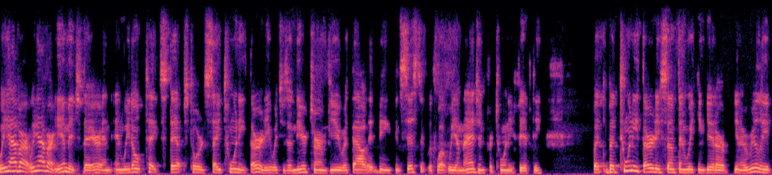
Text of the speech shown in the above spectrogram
we have our we have our image there and and we don't take steps towards say 2030 which is a near term view without it being consistent with what we imagine for 2050 but but 2030 something we can get our you know really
